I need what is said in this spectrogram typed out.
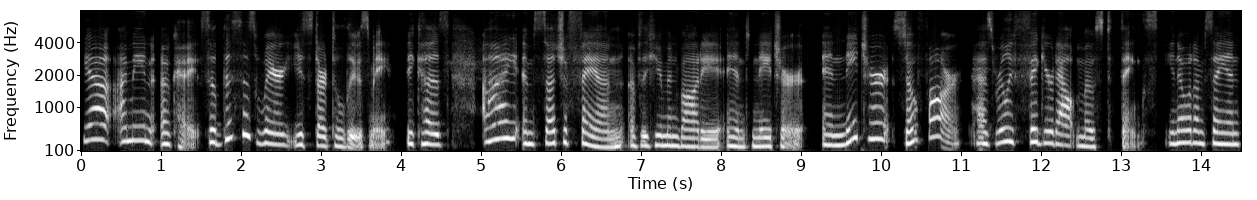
Yeah, I mean, okay. So this is where you start to lose me because I am such a fan of the human body and nature. And nature so far has really figured out most things. You know what I'm saying?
